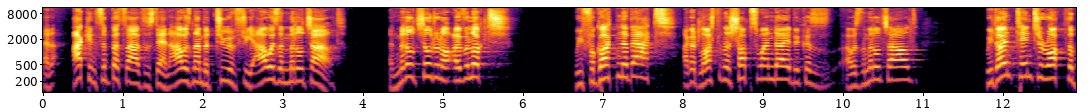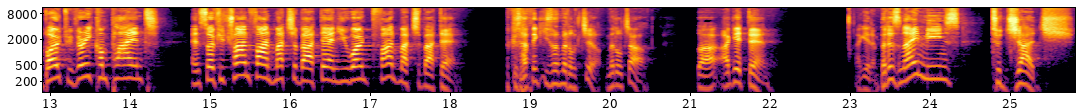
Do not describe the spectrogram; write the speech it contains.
And I can sympathize with Dan. I was number two of three. I was a middle child. And middle children are overlooked. We've forgotten about. I got lost in the shops one day because I was the middle child. We don't tend to rock the boat. We're very compliant. And so if you try and find much about Dan, you won't find much about Dan because I think he's a middle, child, middle child. So I, get Dan. I get him. But his name means to judge.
